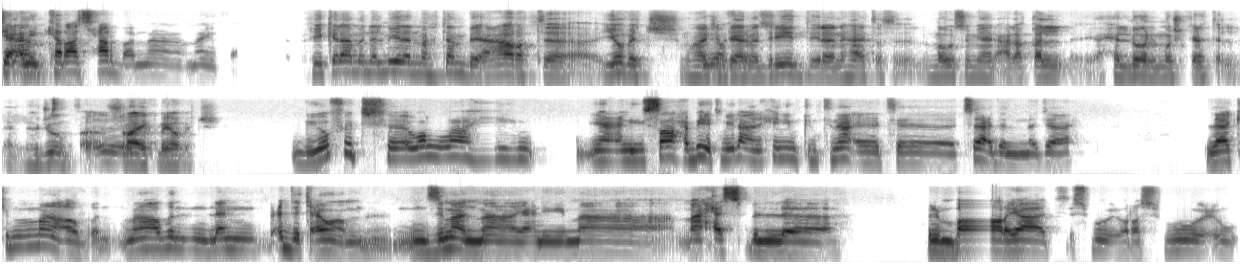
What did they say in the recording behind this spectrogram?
كلام- يعني كراس حربة ما ما ينفع في كلام إن الميلان مهتم بإعارة آه، يوفيتش مهاجم يوفيتش. ريال مدريد إلى نهاية الموسم يعني على الأقل يحلون مشكلة ال- الهجوم فايش. رايك بيوفيتش؟ بيوفيتش آه، والله يعني صراحة بيت ميلان الحين يمكن تساعد النجاح لكن ما أظن ما أظن لأن عدة عوامل من زمان ما يعني ما ما أحس بال بالمباريات أسبوع ورا أسبوع و...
